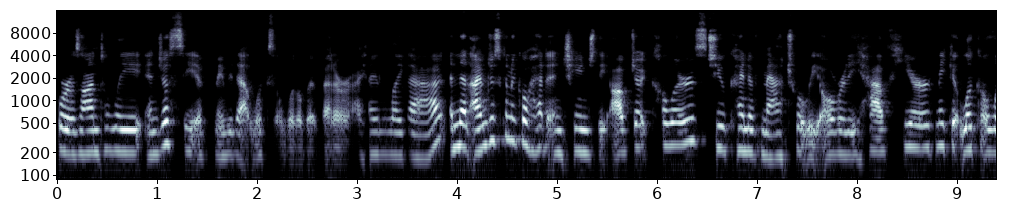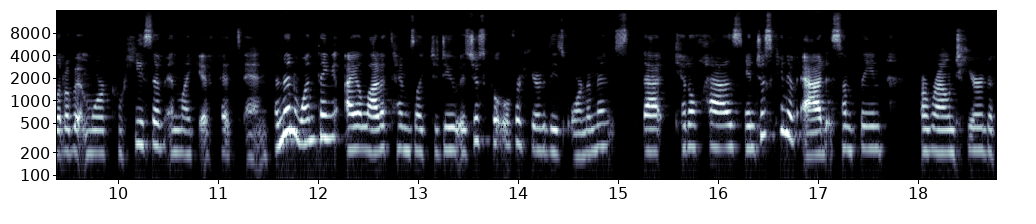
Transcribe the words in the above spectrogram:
horizontally and just see if maybe that looks a little bit better. I, I like that. And then I'm just going to go ahead and change the object colors to kind of match what we already have here, make it look a little bit more cohesive and like it fits in. And then one thing I a lot of times like to do is just go over here to these ornaments that Kittl has and just kind of add something around here to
